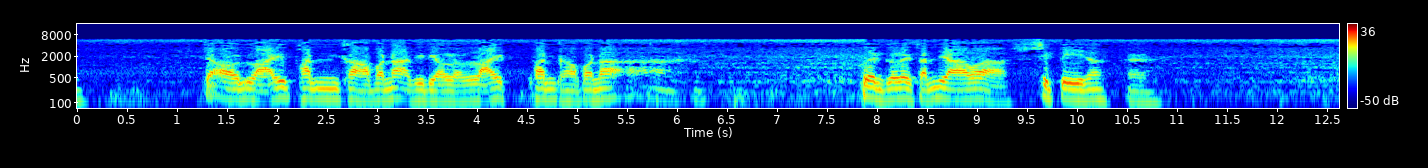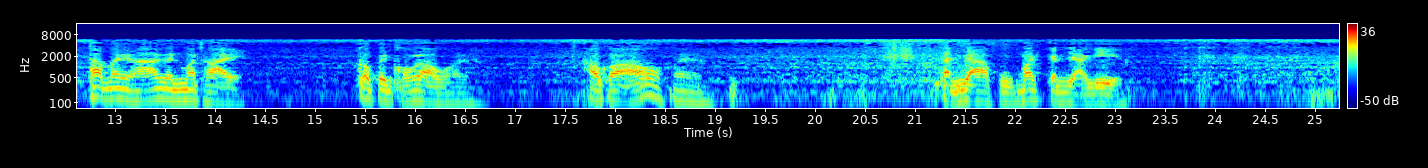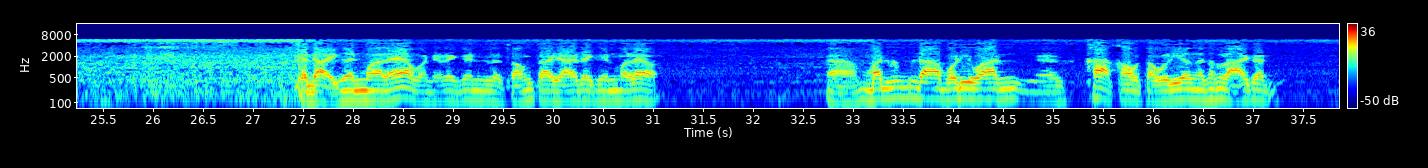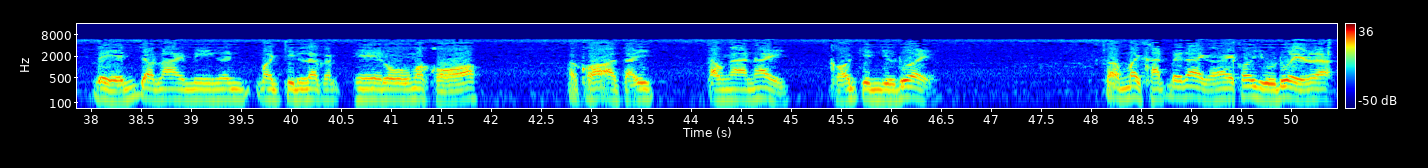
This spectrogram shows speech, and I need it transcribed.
จะเอาหลายพันคาปนาทีเดียวละหลายพันคาปนา พื่อนก็เลยสัญญาว่าสิบปีนะถ้าไม่หาเงินมาถ่าย ก็เป็นของเราเขาก็เอาสัญญาผูกมัดกันอย่างดีก็ได้เงินมาแล้ววันนี้ได้เงินสองตายายได้เงินมาแล้วบรรดาบริวารค่าเก่าเต่าเลี้ยงทั้งหลายก็ ได้เห็นเจ้านายมีเงินมากินแล้วก็เฮโรมาขอมาขออาศัยทำงานให้ ขอกินอยู่ด้วย ก็ไม่ขัดไม่ได้ก็ให้เขาอยู่ด้วยแล้ว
